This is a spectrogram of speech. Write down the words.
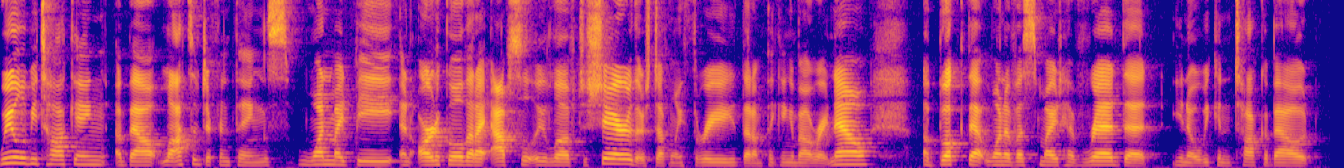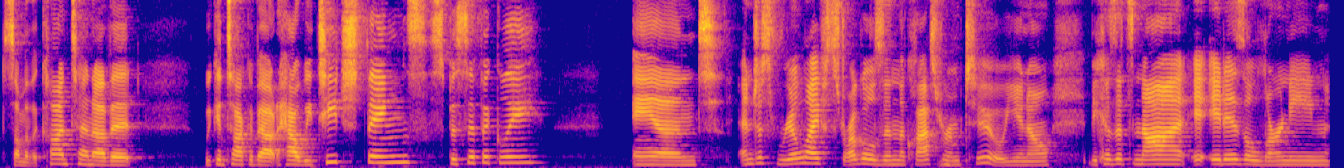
We will be talking about lots of different things. One might be an article that I absolutely love to share. There's definitely three that I'm thinking about right now. A book that one of us might have read that, you know, we can talk about some of the content of it. We can talk about how we teach things specifically and and just real life struggles in the classroom too, you know, because it's not it, it is a learning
